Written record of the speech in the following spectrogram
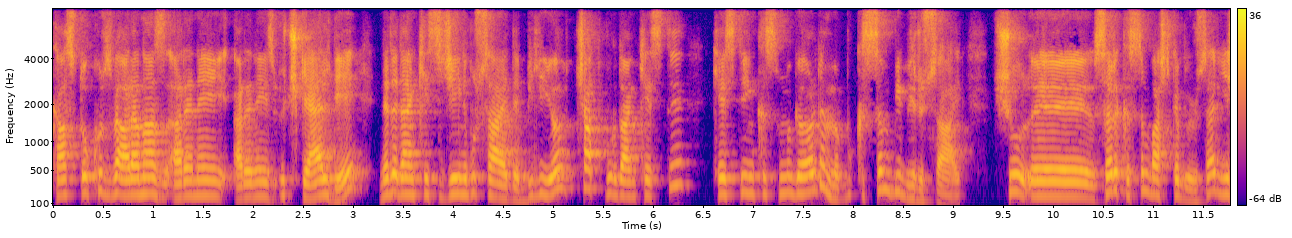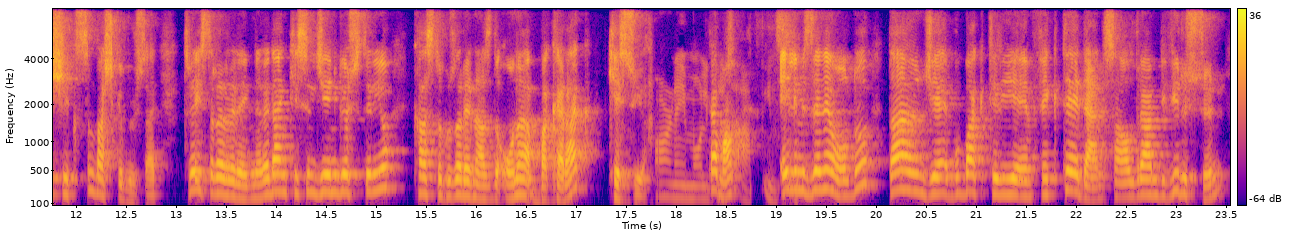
Cas9 ve aranaz RNA, RNase 3 geldi. Nereden keseceğini bu sayede biliyor. Çat buradan kesti. Kestiğin kısmı gördün mü? Bu kısım bir virüse ait. Şu e, sarı kısım başka bir ait. Yeşil kısım başka bir ait. Tracer RNA nereden kesileceğini gösteriyor. Cas9 aranaz da ona bakarak kesiyor. Tamam. Elimizde ne oldu? Daha önce bu bakteriyi enfekte eden, saldıran bir virüsün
